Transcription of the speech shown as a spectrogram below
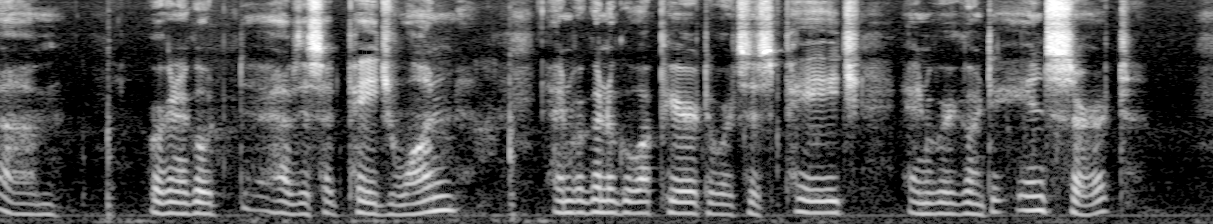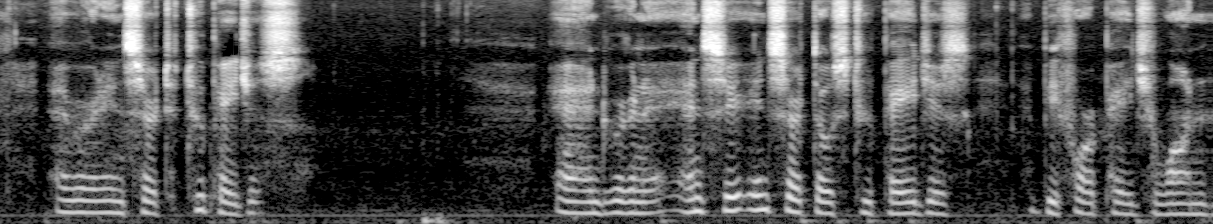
um, we're going to go have this at page one, and we're going to go up here towards this page, and we're going to insert, and we're going to insert two pages. And we're going to insert those two pages before page one,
